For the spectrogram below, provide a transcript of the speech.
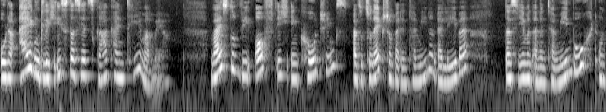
Oder eigentlich ist das jetzt gar kein Thema mehr. Weißt du, wie oft ich in Coachings, also zunächst schon bei den Terminen, erlebe, dass jemand einen Termin bucht und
